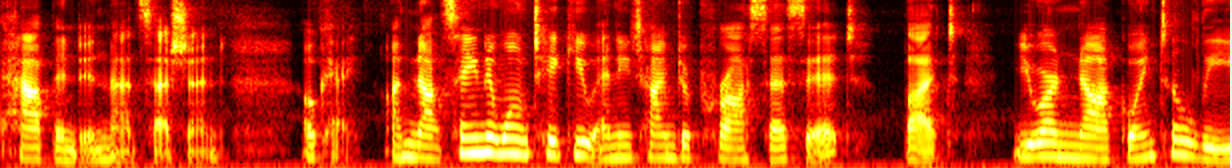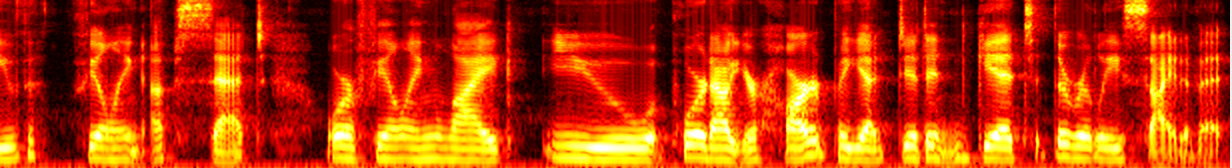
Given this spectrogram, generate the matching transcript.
happened in that session. Okay, I'm not saying it won't take you any time to process it, but you are not going to leave feeling upset or feeling like you poured out your heart, but yet didn't get the release side of it.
